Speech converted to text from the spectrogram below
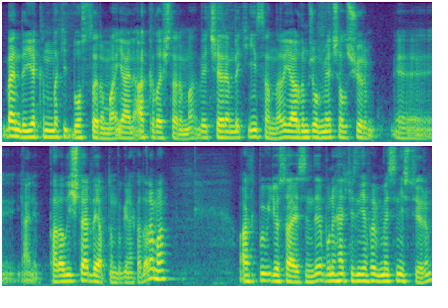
Ben de yakındaki dostlarıma yani arkadaşlarıma ve çevremdeki insanlara yardımcı olmaya çalışıyorum. Ee, yani paralı işler de yaptım bugüne kadar ama artık bu video sayesinde bunu herkesin yapabilmesini istiyorum.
